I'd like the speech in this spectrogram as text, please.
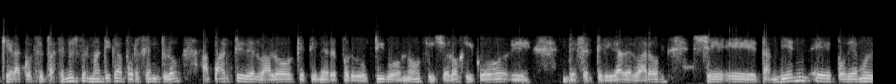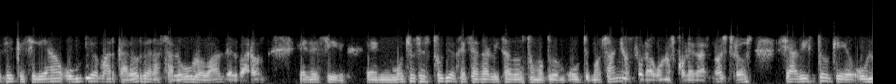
que la concentración espermática, por ejemplo, aparte del valor que tiene reproductivo, no fisiológico, de, fertilidad del varón, se, eh, también eh, podríamos decir que sería un biomarcador de la salud global del varón. Es decir, en muchos estudios que se han realizado estos últimos años por algunos colegas nuestros, se ha visto que un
